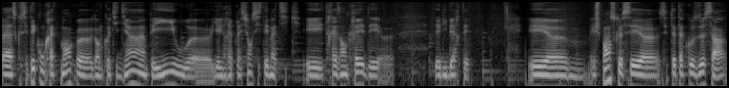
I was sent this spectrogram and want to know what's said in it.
bah, ce que c'était concrètement dans le quotidien un pays où il y a une répression systématique et très ancrée des, des libertés. Et, je pense que c'est peut-être à cause de ça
